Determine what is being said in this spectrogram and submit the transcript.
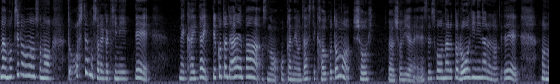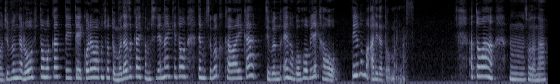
まあもちろん、その、どうしてもそれが気に入って、ね、買いたいっていうことであれば、そのお金を出して買うことも消費消費じゃないですね。そうなると浪費になるので、その自分が浪費と分かっていて、これはもうちょっと無駄遣いかもしれないけど、でもすごく可愛いから自分の絵のご褒美で買おうっていうのもありだと思います。あとは、うん、そうだな、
